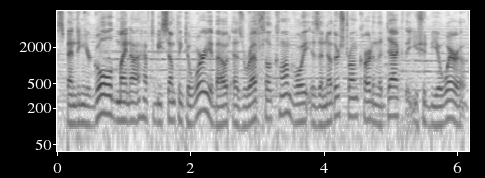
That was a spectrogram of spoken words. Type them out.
Spending your gold might not have to be something to worry about as Revtel Convoy is another strong card in the deck that you should be aware of.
